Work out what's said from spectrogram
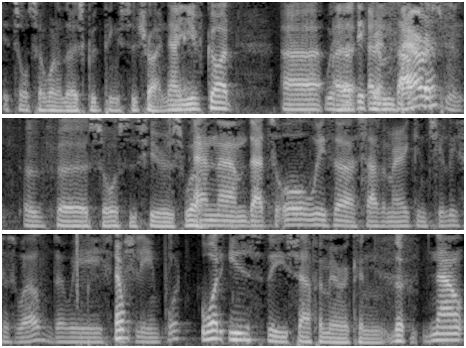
it's also one of those good things to try. Now, you've got uh, We've a- an different salsas. embarrassment of uh, sauces here as well. And um, that's all with uh, South American chilies as well that we especially import. what is the South American? The, Now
